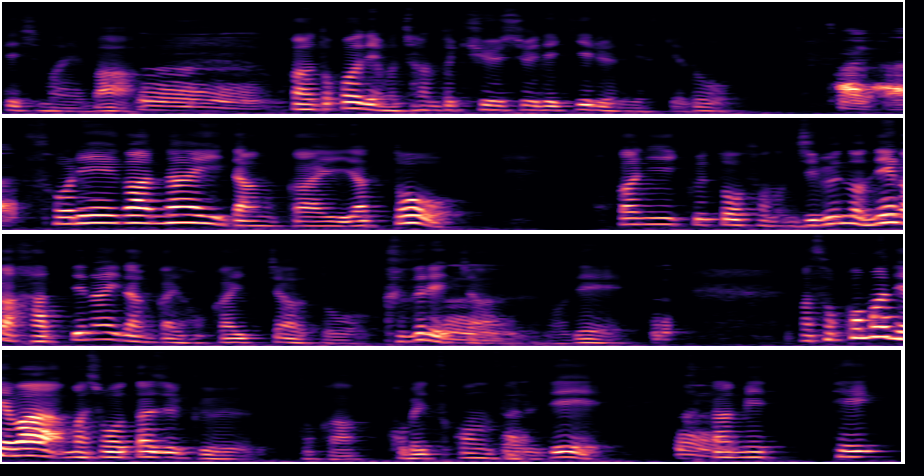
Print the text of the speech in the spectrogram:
てしまえば、うん。他のところでもちゃんと吸収できるんですけど、はいはい。それがない段階だと、他に行くと、その自分の根が張ってない段階で他行っちゃうと崩れちゃうので、うんうんまあ、そこまでは、まあ、翔太塾とか個別コンサルでうん固めて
